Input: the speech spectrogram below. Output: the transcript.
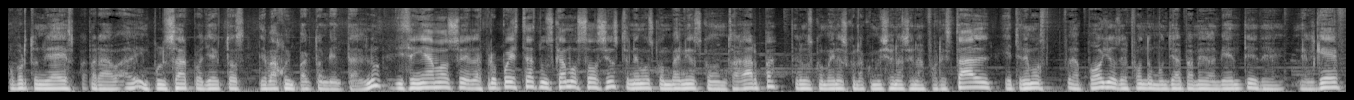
oportunidades para impulsar proyectos de bajo impacto ambiental. ¿no? Diseñamos eh, las propuestas, buscamos socios, tenemos convenios con Zagarpa, tenemos convenios con la Comisión Nacional Forestal, y tenemos apoyos del Fondo Mundial para el Medio Ambiente, de, del GEF,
